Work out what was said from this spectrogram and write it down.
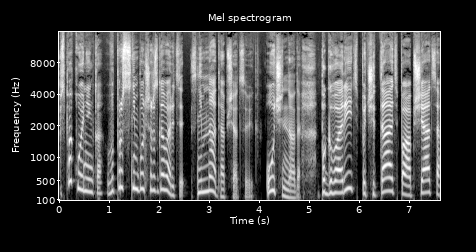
Спокойненько. Вы просто с ним больше разговариваете. С ним надо общаться, Вик. Очень надо. Поговорить, почитать, пообщаться,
